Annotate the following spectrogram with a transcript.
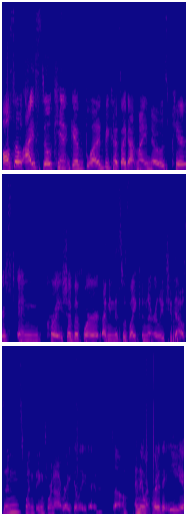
Also, I still can't give blood because I got my nose pierced in Croatia before. I mean, this was like in the early 2000s when things were not regulated. So, and they weren't part of the EU.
